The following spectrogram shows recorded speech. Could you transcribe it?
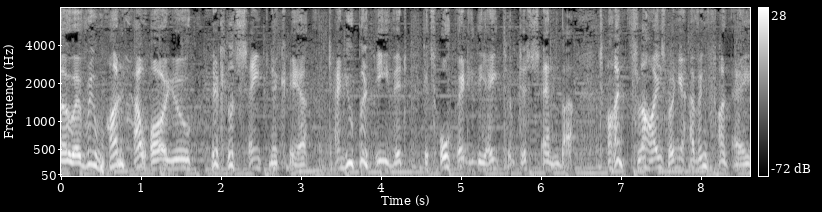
Hello, everyone. How are you? Little Saint Nick here. Can you believe it? It's already the 8th of December. Time flies when you're having fun, eh?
